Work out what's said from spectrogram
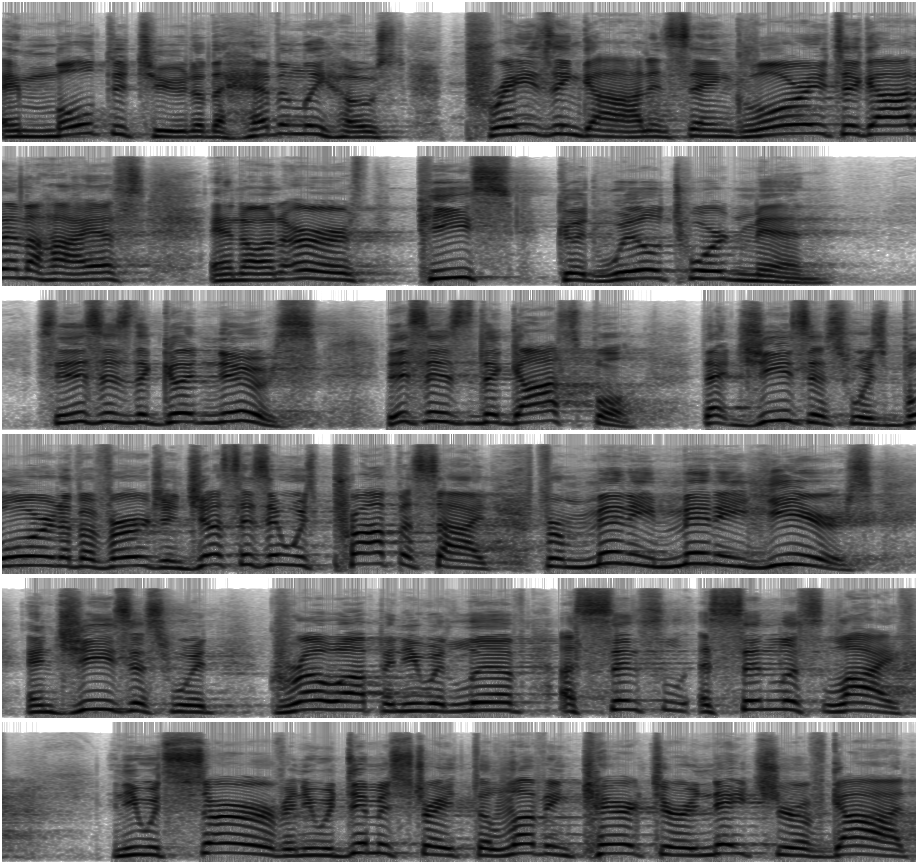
a multitude of the heavenly host praising God and saying, Glory to God in the highest, and on earth peace, goodwill toward men. See, this is the good news. This is the gospel that Jesus was born of a virgin, just as it was prophesied for many, many years. And Jesus would grow up and he would live a, sinless life and he would serve and he would demonstrate the loving character and nature of God.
